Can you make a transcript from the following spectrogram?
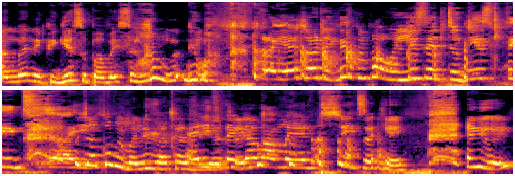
and then nipigie supervisor wangu nimwa- oh, yeah. These people will listen to these things. utakuwa umemaliza kazi And it's the government. It's okay. anyway,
